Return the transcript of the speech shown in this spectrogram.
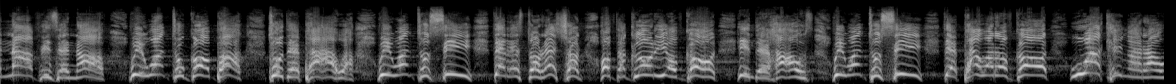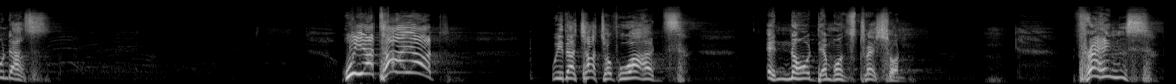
enough is enough. We want to go back to the power. We want to see the restoration of the glory of God in the house. We want to see the power of God working around us. We are tired with a church of words and no demonstration. Friends,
